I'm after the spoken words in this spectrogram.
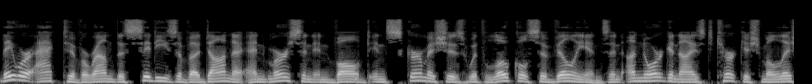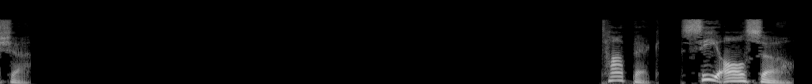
They were active around the cities of Adana and Mersin involved in skirmishes with local civilians and unorganized Turkish militia. See also.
